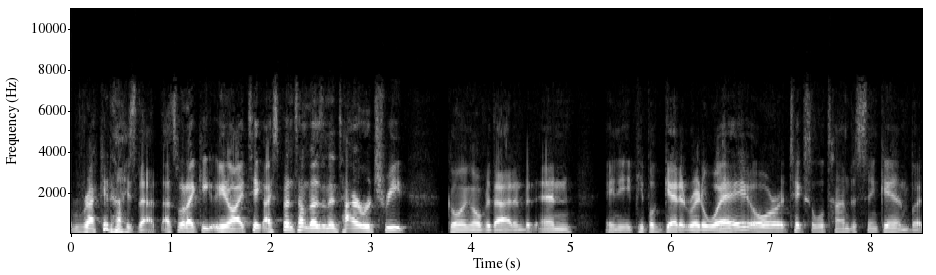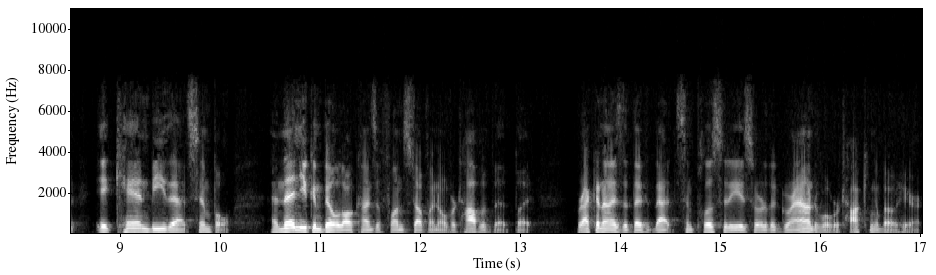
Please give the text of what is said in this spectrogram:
recognize that that's what i keep you know i take i spend sometimes an entire retreat going over that and and and people get it right away, or it takes a little time to sink in. But it can be that simple, and then you can build all kinds of fun stuff on over top of it. But recognize that the, that simplicity is sort of the ground of what we're talking about here.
